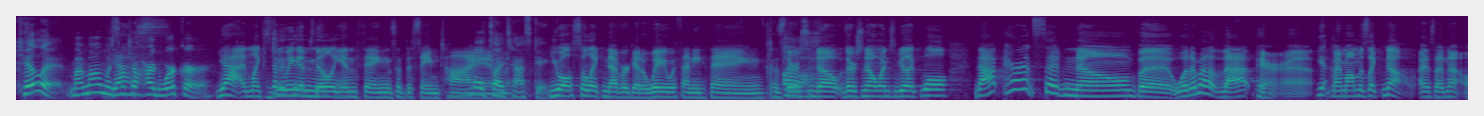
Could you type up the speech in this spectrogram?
kill it. My mom was such a hard worker. Yeah, and like doing a million things at the same time. Multitasking. You also like never get away with anything because there's Oh. no there's no one to be like, well, that parent said no, but what about that parent? Yeah. My mom was like, no. I said no.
